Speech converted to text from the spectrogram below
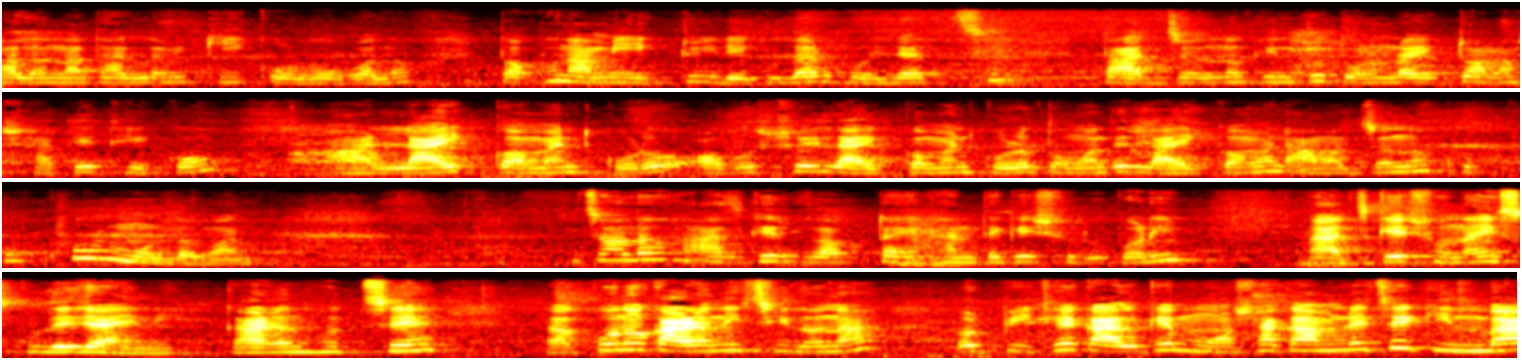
ভালো না থাকলে আমি কী করব বলো? তখন আমি একটু ইরেগুলার হয়ে যাচ্ছি। তার জন্য কিন্তু তোমরা একটু আমার সাথে থেকো। আর লাইক কমেন্ট করো। অবশ্যই লাইক কমেন্ট করো। তোমাদের লাইক কমেন্ট আমার জন্য খুব খুব খুব মূল্যবান। চলো, আজকের ব্লগটা এখান থেকে শুরু করি। আজকে সোনাই স্কুলে যায়নি। কারণ হচ্ছে কোনো কারণই ছিল না। ওর পিঠে কালকে মশা কামড়েছে কিংবা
